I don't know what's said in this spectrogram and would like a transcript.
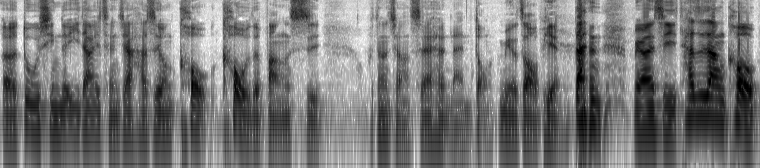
呃镀锌的意大利成架，它是用扣扣的方式。我这样讲实在很难懂，没有照片，但没关系，它是这样扣，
